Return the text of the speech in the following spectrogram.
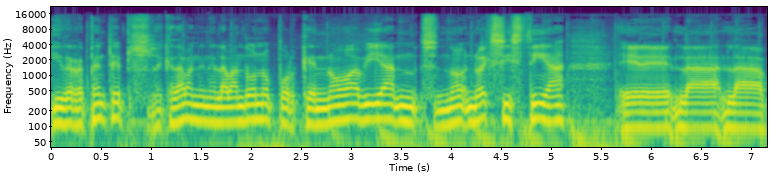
y de repente pues, se quedaban en el abandono porque no había, no, no existía la, la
